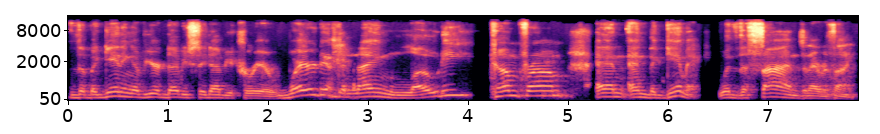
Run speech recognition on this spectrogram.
the beginning of your WCW career, where did the name Lodi come from, and and the gimmick with the signs and everything?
